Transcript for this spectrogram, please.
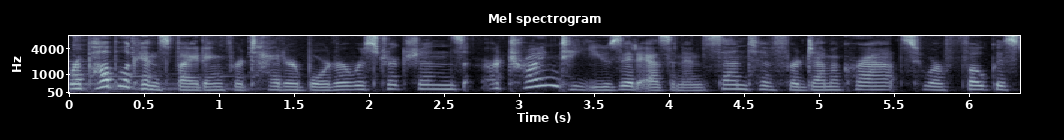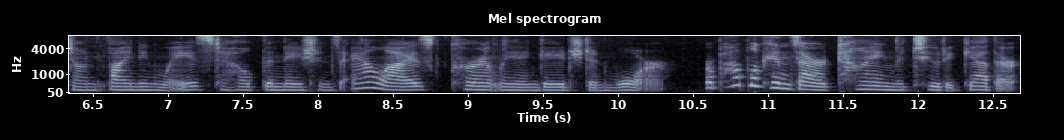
Republicans fighting for tighter border restrictions are trying to use it as an incentive for Democrats who are focused on finding ways to help the nation's allies currently engaged in war. Republicans are tying the two together,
